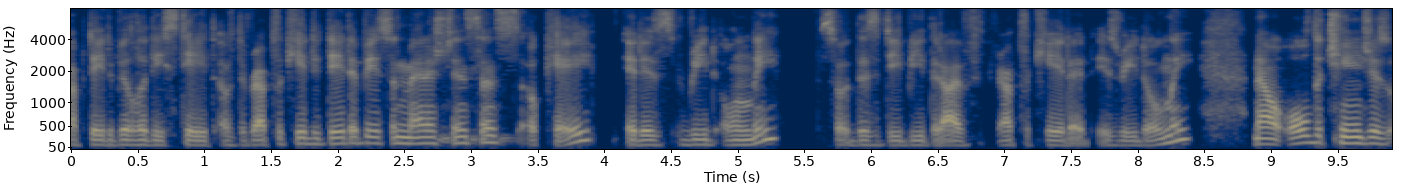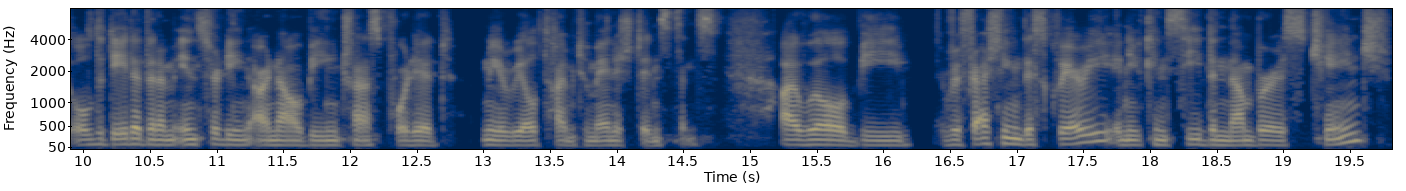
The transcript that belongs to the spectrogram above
updatability state of the replicated database on managed instance. Okay, it is read-only. So this DB that I've replicated is read-only. Now all the changes, all the data that I'm inserting are now being transported near real time to managed instance. I will be refreshing this query and you can see the numbers change.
